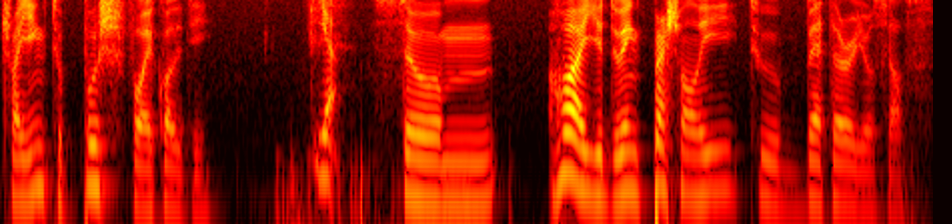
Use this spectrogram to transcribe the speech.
trying to push for equality. Yeah. So, um, how are you doing personally to better yourself?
